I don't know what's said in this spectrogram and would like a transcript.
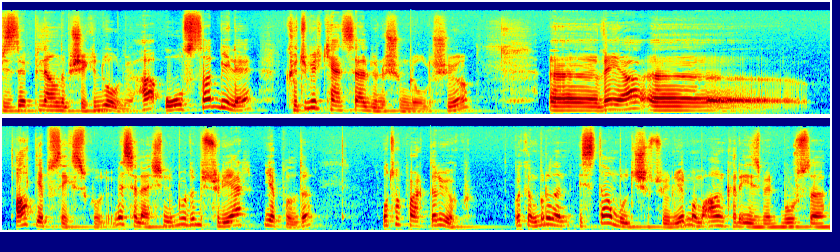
bizde planlı bir şekilde olmuyor. Ha olsa bile kötü bir kentsel dönüşümle oluşuyor. E, veya e, altyapısı eksik oluyor. Mesela şimdi burada bir sürü yer yapıldı. Otoparkları yok. Bakın buradan İstanbul için söylüyorum ama Ankara, İzmir, Bursa,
